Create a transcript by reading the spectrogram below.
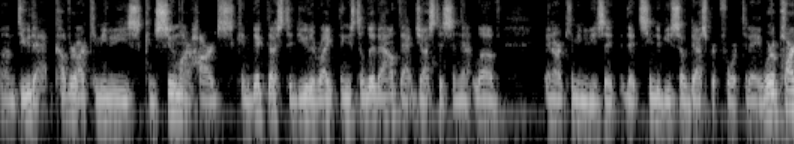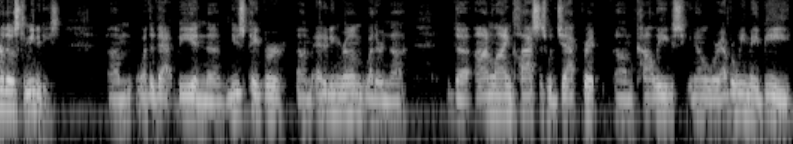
um, do that, cover our communities, consume our hearts, convict us to do the right things, to live out that justice and that love in our communities that that seem to be so desperate for it today. We're a part of those communities um, whether that be in the newspaper um, editing room, whether in the the online classes with Jack Britt um, colleagues, you know, wherever we may be,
